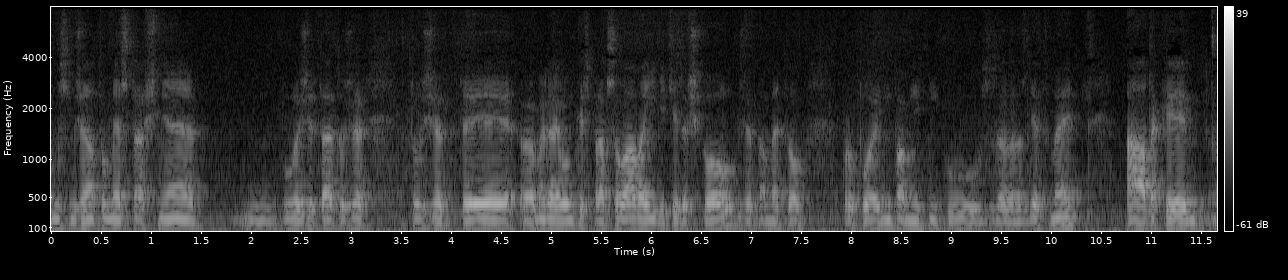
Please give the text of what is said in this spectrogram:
Myslím, že na tom je strašně mm, důležité to, že, to, že ty eh, medailonky zpracovávají děti ze škol, že tam je to propojení pamětníků s, s dětmi. A taky, eh,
